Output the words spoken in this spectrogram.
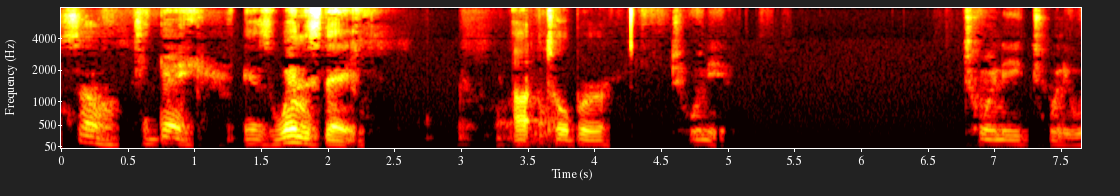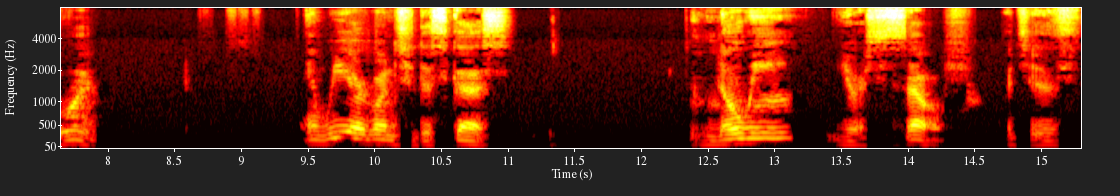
so today is Wednesday, October 20th, 2021, and we are going to discuss knowing yourself, which is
